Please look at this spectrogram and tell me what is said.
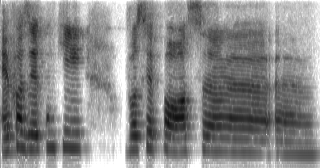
é fazer com que você possa, uh,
